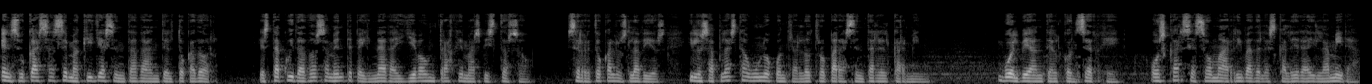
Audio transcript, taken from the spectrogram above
En su casa se maquilla sentada ante el tocador. Está cuidadosamente peinada y lleva un traje más vistoso. Se retoca los labios y los aplasta uno contra el otro para sentar el carmín. Vuelve ante el conserje. Oscar se asoma arriba de la escalera y la mira.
